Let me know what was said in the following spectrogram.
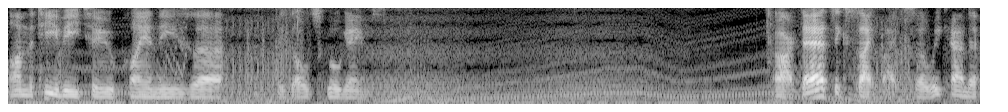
on the TV too, playing these uh, these old school games. All right, that's Excitebike. So we kind of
